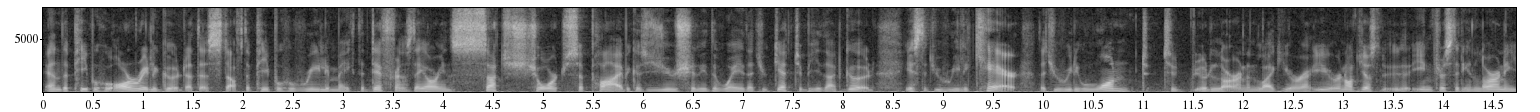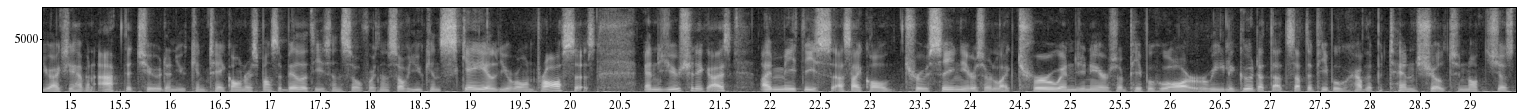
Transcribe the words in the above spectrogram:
And the people who are really good at this stuff, the people who really make the difference, they are in such short supply because usually the way that you get to be that good is that you really care, that you really want to learn and like you're you're not just interested in learning, you actually have an aptitude and you can take on responsibilities and so forth and so forth. You can scale your own process. And usually guys, I meet these as I call true seniors or like true engineers or people who are really good at that stuff, the people who have the potential to not just,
